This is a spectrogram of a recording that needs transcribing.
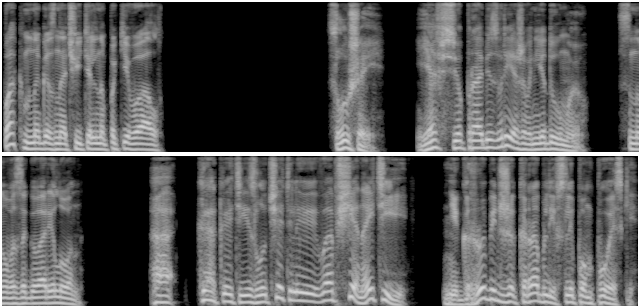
Пак многозначительно покивал. «Слушай, я все про обезвреживание думаю», — снова заговорил он. «А как эти излучатели вообще найти? Не гробить же корабли в слепом поиске.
